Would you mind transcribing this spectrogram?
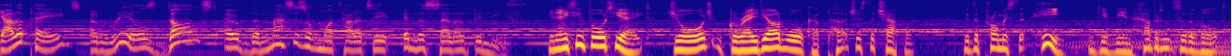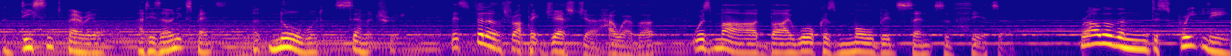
galopades and reels danced over the masses of mortality in the cellar beneath. In 1848, George Graveyard Walker purchased the chapel with the promise that he would give the inhabitants of the vault a decent burial at his own expense at Norwood Cemetery. This philanthropic gesture, however, was marred by Walker's morbid sense of theatre. Rather than discreetly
